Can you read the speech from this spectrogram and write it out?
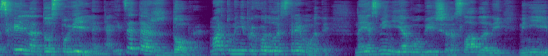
схильна до сповільнення. І це теж добре. Марту мені приходилось стримувати. На Ясміні я був більш розслаблений, мені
